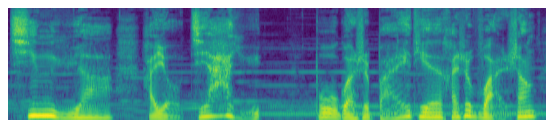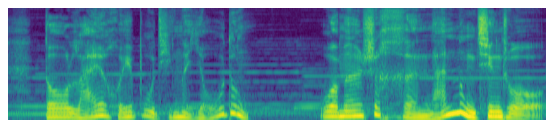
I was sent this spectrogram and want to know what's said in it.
青鱼呀，还有家鱼，不管是白天还是晚上，都来回不停的游动。我们是很难弄清楚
